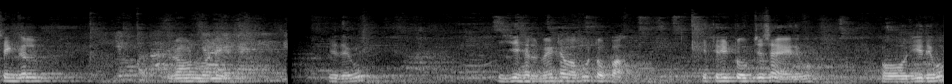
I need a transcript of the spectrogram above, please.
सिंगल राउंड वाली ये देखो ये हेलमेट है बाबू टोपा। इतनी टोप जैसा है देखो। और ये देखो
